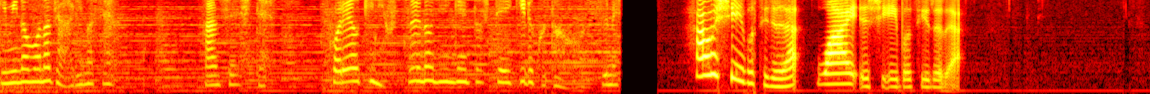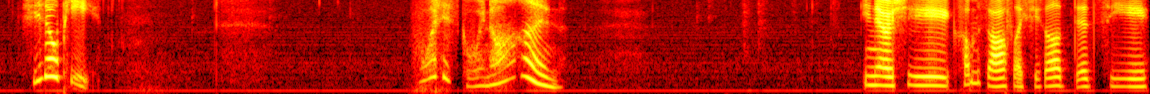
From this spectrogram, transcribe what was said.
君のものじゃありません反省してこれを機に普通の人間として生きることをお勧め How is she able to do that? Why is she able to do that? She's OP. What is going on? You know, she comes off like she's all ditzy.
